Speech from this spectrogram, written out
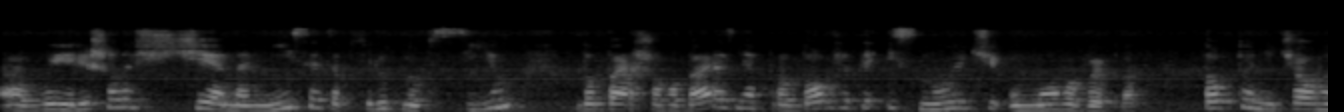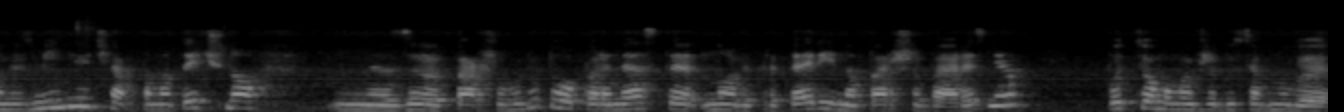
вирішили ще на місяць абсолютно всім до 1 березня продовжити існуючі умови виплат. Тобто нічого не змінюючи, автоматично з 1 лютого перенести нові критерії на 1 березня. По цьому ми вже досягнули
